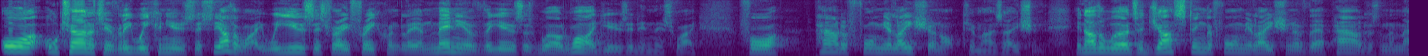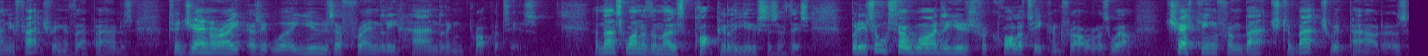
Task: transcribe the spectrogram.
or alternatively, we can use this the other way. We use this very frequently and many of the users worldwide use it in this way for powder formulation optimization. In other words, adjusting the formulation of their powders and the manufacturing of their powders to generate, as it were, user-friendly handling properties. And that's one of the most popular uses of this. But it's also widely used for quality control as well, checking from batch to batch with powders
